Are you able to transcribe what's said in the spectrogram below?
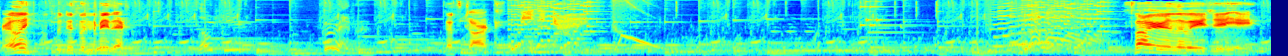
Really? I expected this thing to be there. Float here forever. That's dark. Fire, Luigi!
